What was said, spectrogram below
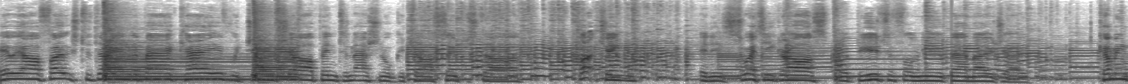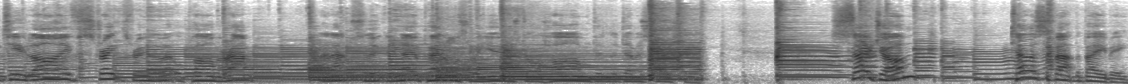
Here we are, folks, today in the Bear Cave with John Sharp, international guitar superstar, clutching in his sweaty grasp a beautiful new Bear Mojo. Coming to you live, straight through the little Palmer amp, and absolutely no pedals were used or harmed in the demonstration. So, John, tell us about the baby.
